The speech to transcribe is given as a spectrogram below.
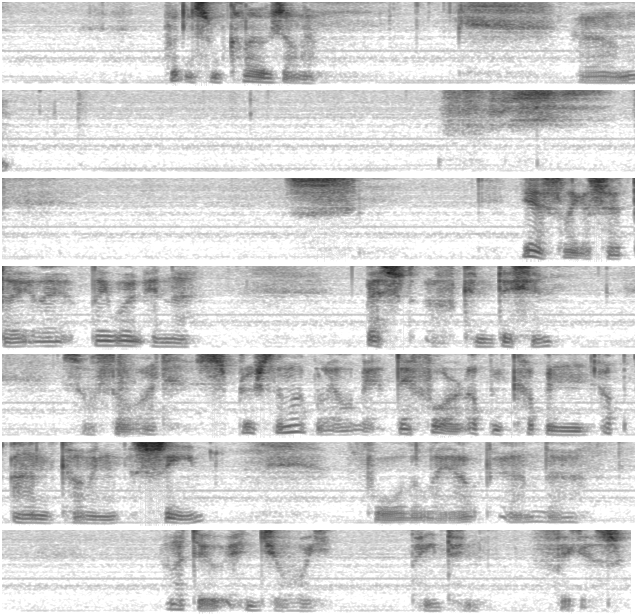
putting some clothes on them. Um, yes, like I said, they, they, they weren't in the best of condition. So I thought I'd spruce them up a little bit. They're for an up and coming, up and coming scene for the layout, and uh, and I do enjoy painting figures.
